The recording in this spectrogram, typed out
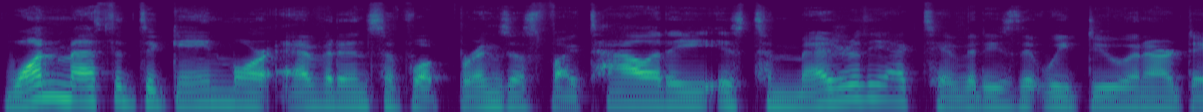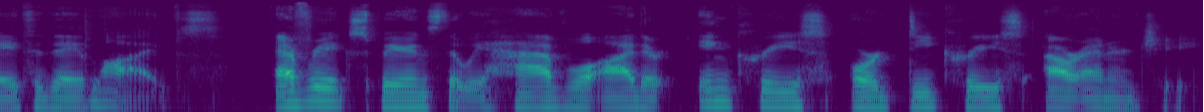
One method to gain more evidence of what brings us vitality is to measure the activities that we do in our day to day lives. Every experience that we have will either increase or decrease our energy.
